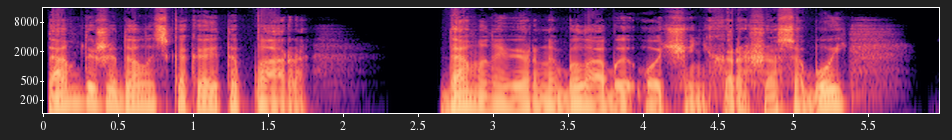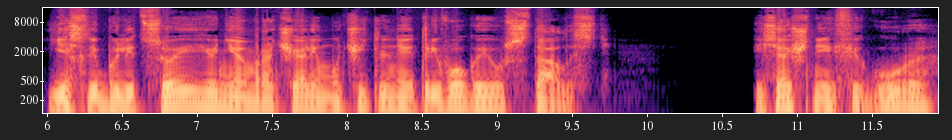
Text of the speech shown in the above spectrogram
Там дожидалась какая-то пара. Дама, наверное, была бы очень хороша собой, если бы лицо ее не омрачали мучительная тревога и усталость. Изящная фигура,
